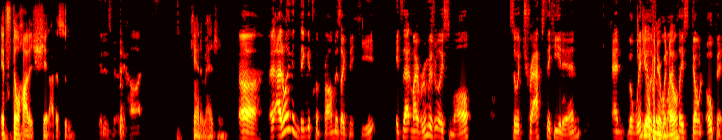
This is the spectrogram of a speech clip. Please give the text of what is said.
it's still hot as shit. I'd assume. It is very hot. Can't imagine. Uh, I- don't even think it's the problem. Is like the heat. It's that my room is really small, so it traps the heat in, and the windows you open your in my window? place don't open.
